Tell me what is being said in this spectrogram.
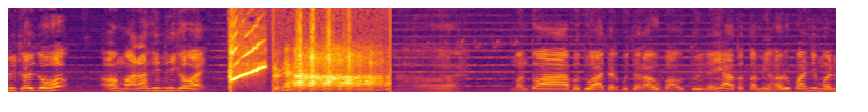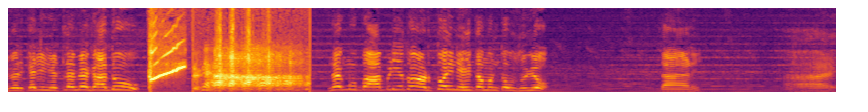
તમે ખાઈ દો હો. હવે મારાથી નહીં ખવાય. મન તો આ બધું આચર કુચર આવું ભાવતું નહીં. આ તો તમે હરુપાની મનવેર કરીને એટલે મેં ગાધું. ને હું બાપડીએ તો અડતોય નહીં તમને કહું છું લ્યો તાણી. હાય.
